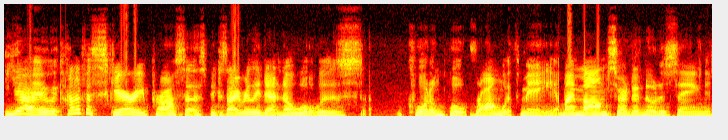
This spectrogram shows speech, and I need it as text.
Yeah, it was kind of a scary process because I really didn't know what was quote unquote wrong with me. My mom started noticing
